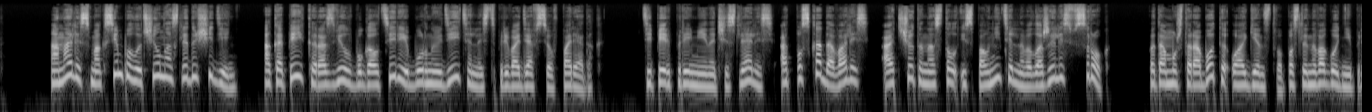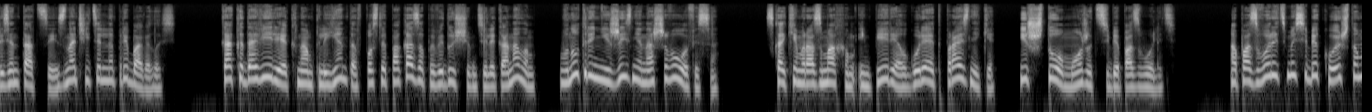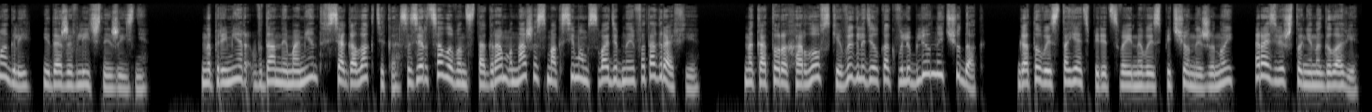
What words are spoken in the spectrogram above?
Анализ Максим получил на следующий день, а Копейка развил в бухгалтерии бурную деятельность, приводя все в порядок. Теперь премии начислялись, отпуска давались, а отчеты на стол исполнительного ложились в срок, потому что работы у агентства после новогодней презентации значительно прибавилось. Как и доверие к нам клиентов после показа по ведущим телеканалам внутренней жизни нашего офиса. С каким размахом Империал гуляет праздники и что может себе позволить. А позволить мы себе кое-что могли, и даже в личной жизни. Например, в данный момент вся галактика созерцала в Инстаграм наши с Максимом свадебные фотографии, на которых Орловский выглядел как влюбленный чудак, готовый стоять перед своей новоиспеченной женой, разве что не на голове.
